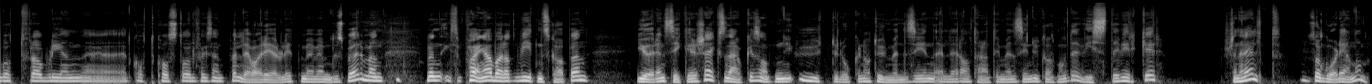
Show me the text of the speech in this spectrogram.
gått fra å bli en, et godt kosthold, f.eks. Det varierer litt med hvem du spør, men, men poenget er bare at vitenskapen gjør en sikkerhetssjekk. Så det er jo ikke sånn at den utelukker naturmedisin eller alternativ medisin i utgangspunktet. Hvis det virker generelt, så går det gjennom.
